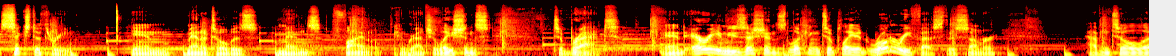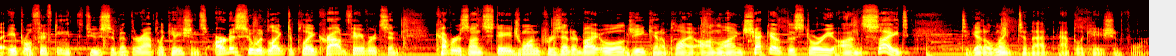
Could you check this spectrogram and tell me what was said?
6 to 3 in Manitoba's men's final. Congratulations to Brad. And area musicians looking to play at Rotary Fest this summer have until uh, April 15th to submit their applications. Artists who would like to play crowd favorites and covers on Stage 1 presented by OLG can apply online. Check out the story on site to get a link to that application form.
